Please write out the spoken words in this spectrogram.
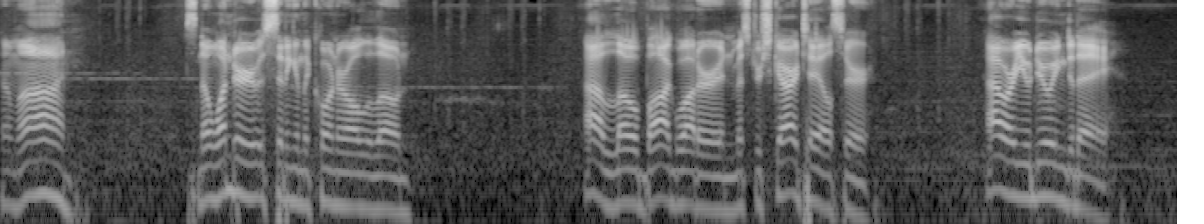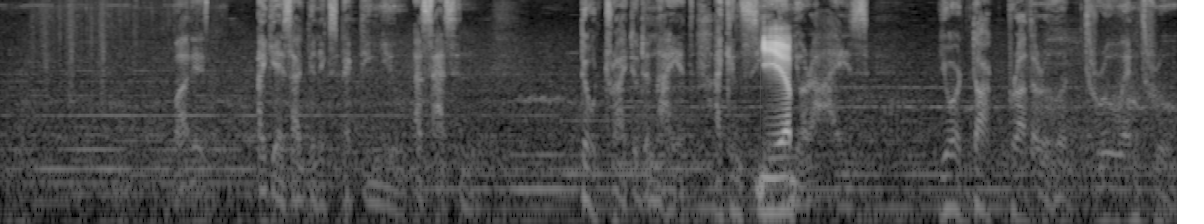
Come on. It's no wonder it was sitting in the corner all alone. Hello, Bogwater and Mr. Scartail, sir. How are you doing today? What is... I guess I've been expecting you, assassin. Don't try to deny it. I can see Yep. it in your eyes. Your dark brotherhood through and through.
